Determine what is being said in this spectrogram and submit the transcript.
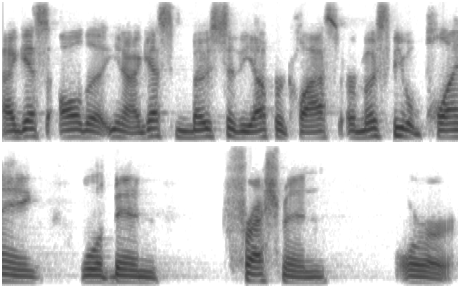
I guess all the you know I guess most of the upper class or most people playing will have been freshmen or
